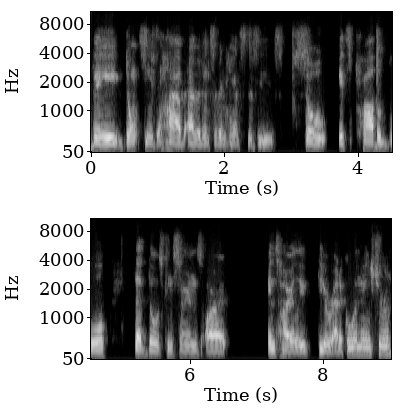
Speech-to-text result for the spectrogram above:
they don't seem to have evidence of enhanced disease. So it's probable that those concerns are entirely theoretical in nature.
